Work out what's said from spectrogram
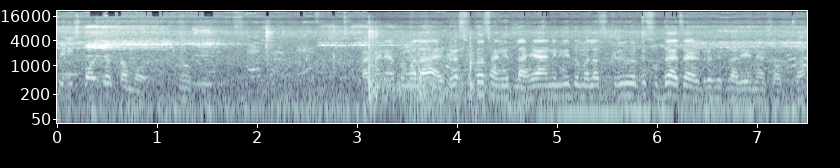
फिनिक्स मॉलच्या समोर. ओके. काकाने तुम्हाला ॲड्रेससुद्धा सांगितला आहे आणि मी तुम्हाला स्क्रीनवरती सुद्धा याचा ॲड्रेस इथला देईन या शॉपचा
